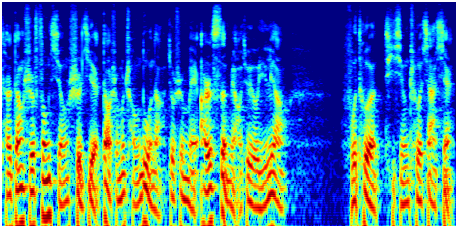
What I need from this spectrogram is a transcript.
它当时风行世界到什么程度呢？就是每二十四秒就有一辆福特 T 型车下线，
